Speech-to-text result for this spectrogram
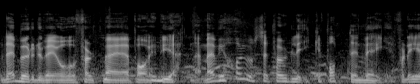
Det burde vi jo fulgt med på i nyhetene, men vi har jo selvfølgelig ikke fått den VG, fordi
